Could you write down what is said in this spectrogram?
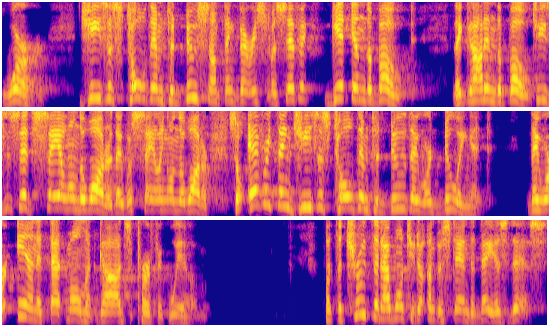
were. Jesus told them to do something very specific. Get in the boat. They got in the boat. Jesus said, sail on the water. They were sailing on the water. So everything Jesus told them to do, they were doing it. They were in at that moment God's perfect will. But the truth that I want you to understand today is this.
